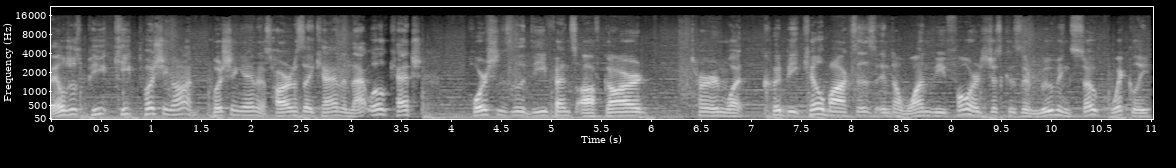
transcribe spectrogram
they'll just pe- keep pushing on, pushing in as hard as they can, and that will catch portions of the defense off guard, turn what could be kill boxes into 1v4s just because they're moving so quickly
